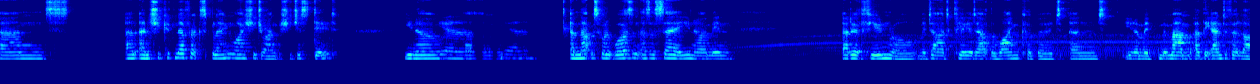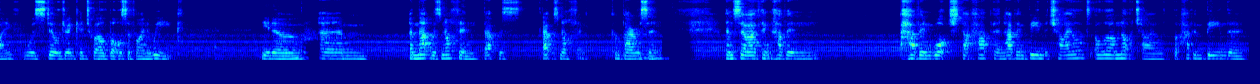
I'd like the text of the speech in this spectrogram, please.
and and, and she could never explain why she drank. She just did, you know. Yeah. Um, yeah. and that was what it was. And as I say, you know, I mean, at her funeral, my dad cleared out the wine cupboard, and you know, my, my mum at the end of her life was still drinking twelve bottles of wine a week. You know, um, and that was nothing. That was that was nothing comparison. And so I think having having watched that happen, having been the child, although I'm not a child, but having been the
